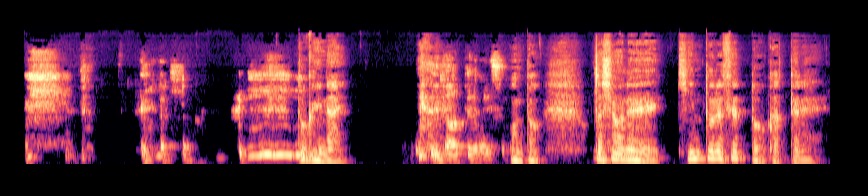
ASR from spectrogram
特にない。特に変わってないですよ。本当私はね、筋トレセットを買ってね。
